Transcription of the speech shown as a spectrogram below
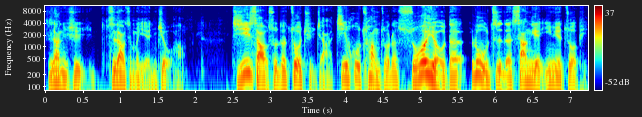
让你去知道怎么研究哈。极少数的作曲家几乎创作了所有的录制的商业音乐作品，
